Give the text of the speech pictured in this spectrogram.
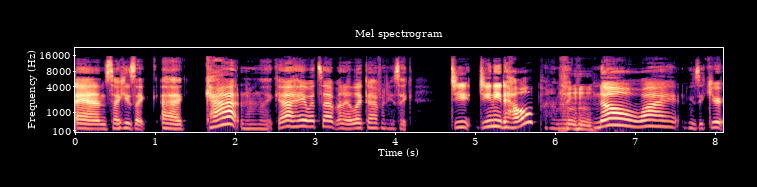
and so he's like, uh, "Cat," and I'm like, "Yeah, hey, what's up?" And I look up, and he's like, "Do you do you need help?" And I'm like, "No, why?" And he's like, "You're."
